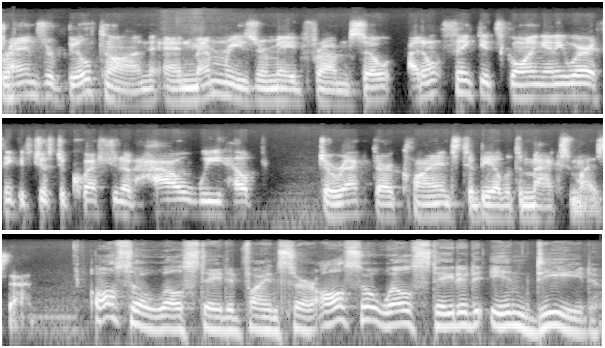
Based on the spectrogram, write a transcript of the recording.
brands are built on and memories are made from. So I don't think it's going anywhere. I think it's just a question of how we help direct our clients to be able to maximize that. Also well stated, fine sir. Also well stated indeed.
